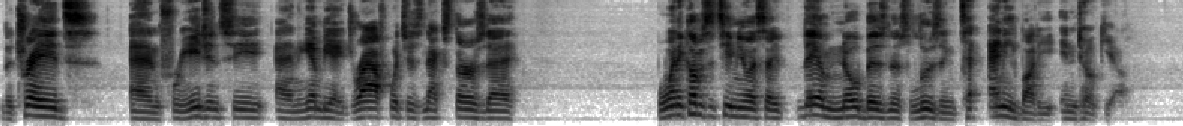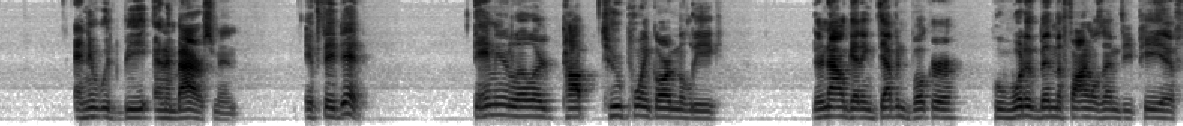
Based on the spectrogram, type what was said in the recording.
the trades and free agency and the NBA draft, which is next Thursday. But when it comes to Team USA, they have no business losing to anybody in Tokyo. And it would be an embarrassment if they did. Damian Lillard, top two point guard in the league. They're now getting Devin Booker, who would have been the finals MVP if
